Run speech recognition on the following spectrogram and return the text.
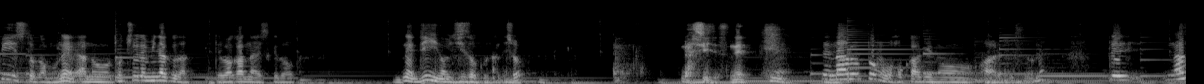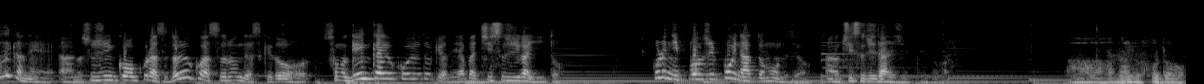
ピースとかもね、あの、途中で見なくなってわかんないですけど、ね、D の一族なんでしょ？らしいですね。ね、で、ナルトもほかげのあれですよね。で、なぜかね、あの主人公クラス、努力はするんですけど、その限界を超えるときはね、やっぱり血筋がいいと。これ日本人っぽいなと思うんですよ。あの血筋大事って。ああ、なるほど。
